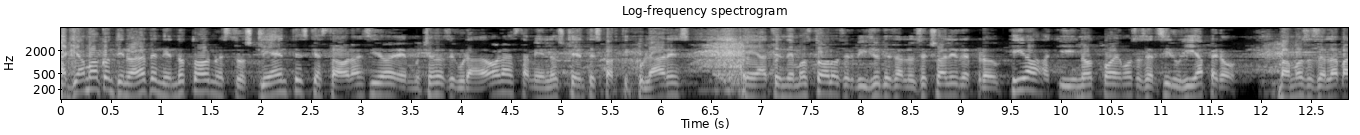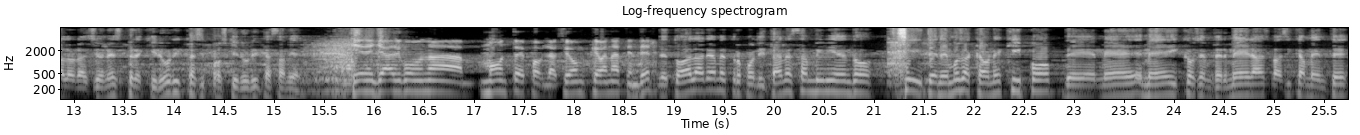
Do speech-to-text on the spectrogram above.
Aquí vamos a continuar atendiendo a todos nuestros clientes que hasta ahora han sido de muchas aseguradoras, también los clientes particulares. Eh, atendemos todos los servicios de salud sexual y reproductiva. Aquí no podemos hacer cirugía, pero vamos a hacer las valoraciones prequirúrgicas y posquirúrgicas también. ¿Tiene ya algún monto de población que van a atender? De toda el área metropolitana están viniendo. Sí, tenemos acá un equipo de médicos, enfermeras, básicamente.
